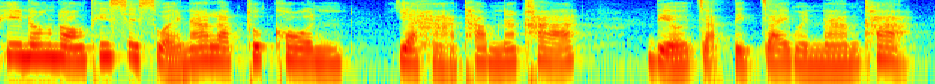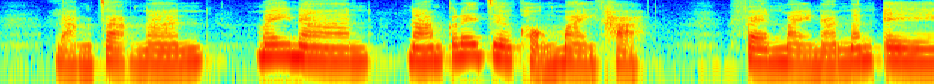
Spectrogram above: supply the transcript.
พี่ๆน้องๆที่สวยๆน่ารักทุกคน อย่าหาทำนะคะ เดี๋ยวจะติดใจเหมือนน้ำค่ะ หลังจากนั้นไม่นานน้ำก็ได้เจอของใหม่ค่ะ แฟนใหม่น้ำนั่นเอง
